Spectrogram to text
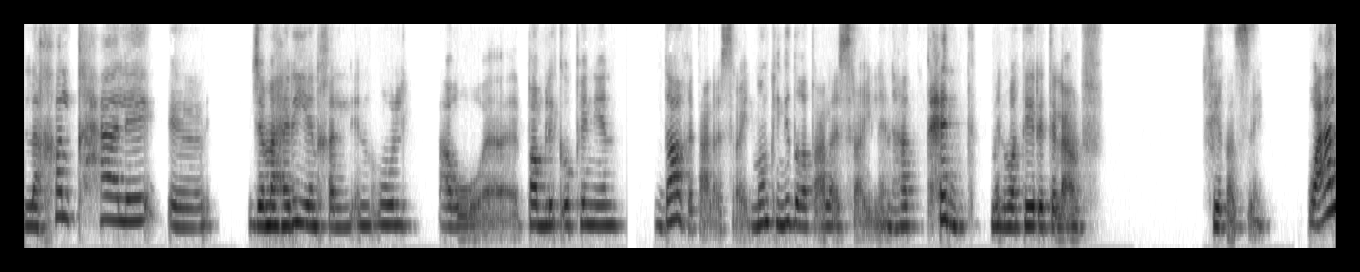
لخلق حالة جماهيريا خلينا نقول أو public opinion ضاغط على إسرائيل؟ ممكن يضغط على إسرائيل لأنها تحد من وتيرة العنف في غزة. وعلى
